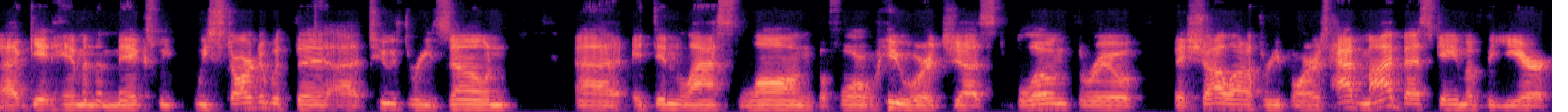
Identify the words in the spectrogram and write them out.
uh, get him in the mix. We we started with the two three zone. it didn't last long before we were just blown through. They shot a lot of three pointers, had my best game of the year,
